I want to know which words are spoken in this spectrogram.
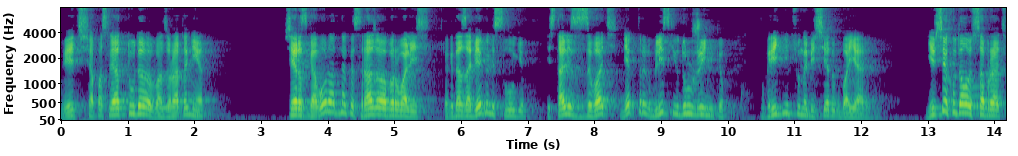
Ведь а после оттуда возврата нет. Все разговоры, однако, сразу оборвались, когда забегали слуги и стали сзывать некоторых близких дружинников в гридницу на беседу к бояре. Не всех удалось собрать,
